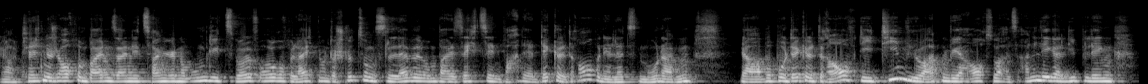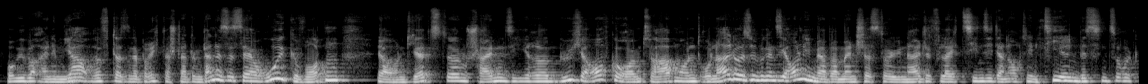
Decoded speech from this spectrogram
Ja, technisch auch von beiden Seiten die Zange genommen, um die 12 Euro, vielleicht ein Unterstützungslevel und bei 16 war der Deckel drauf in den letzten Monaten. Ja, apropos Deckel drauf, die Teamviewer hatten wir auch so als Anlegerliebling vor über einem Jahr öfters in der Berichterstattung. Dann ist es sehr ruhig geworden. Ja, und jetzt äh, scheinen sie ihre Bücher aufgeräumt zu haben. Und Ronaldo ist übrigens ja auch nicht mehr bei Manchester United. Vielleicht ziehen sie dann auch den Deal ein bisschen zurück.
